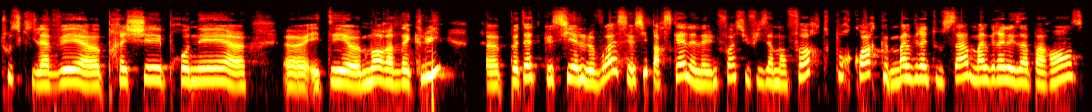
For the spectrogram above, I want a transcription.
tout ce qu'il avait euh, prêché, prôné, était mort avec lui, euh, peut-être que si elle le voit, c'est aussi parce qu'elle, elle a une foi suffisamment forte pour croire que malgré tout ça, malgré les apparences,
